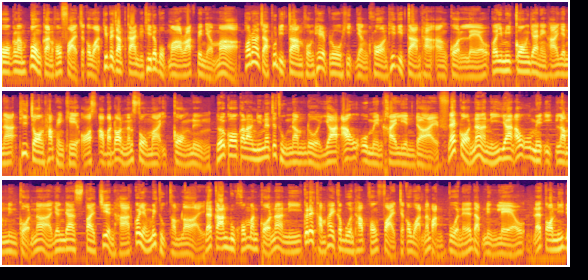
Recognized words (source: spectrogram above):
กองกำลังป้องกันของฝ่ายจักรวรรดิที่ประจำการอยู่ที่ระบบมารักเป็นอย่างมาก เพราะนอกจากผู้ติดตามของเทพโรหิตอย่างครอนที่ติดตามทางอังกอรแล้ว ก็ยังมีกองยานแห่งหายนะ ที่จอมทัพแห่งเคออสอาบาดอนนั้นส่งมาอีกกองหนึ่ง โดยกองกำลังนี้นั้นจะถูกนำโดยยานอาโอเมนไคเลียนไดฟ์และก่อนหน้านี้ยานอาโอเมนอีกลำหนึ่งก่อนหน้ายังยานสไตเจียนฮาร์ดก็ยังไม่ถูกทำลาย และการบุกของมันก่อนหน้านี้ก็ได้ทำให้กระบวนทัพของฝ่ายจักรวรรดินั้นปั่นป่วนในระดับหนึ่งแล้ว และตอนนี้เด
